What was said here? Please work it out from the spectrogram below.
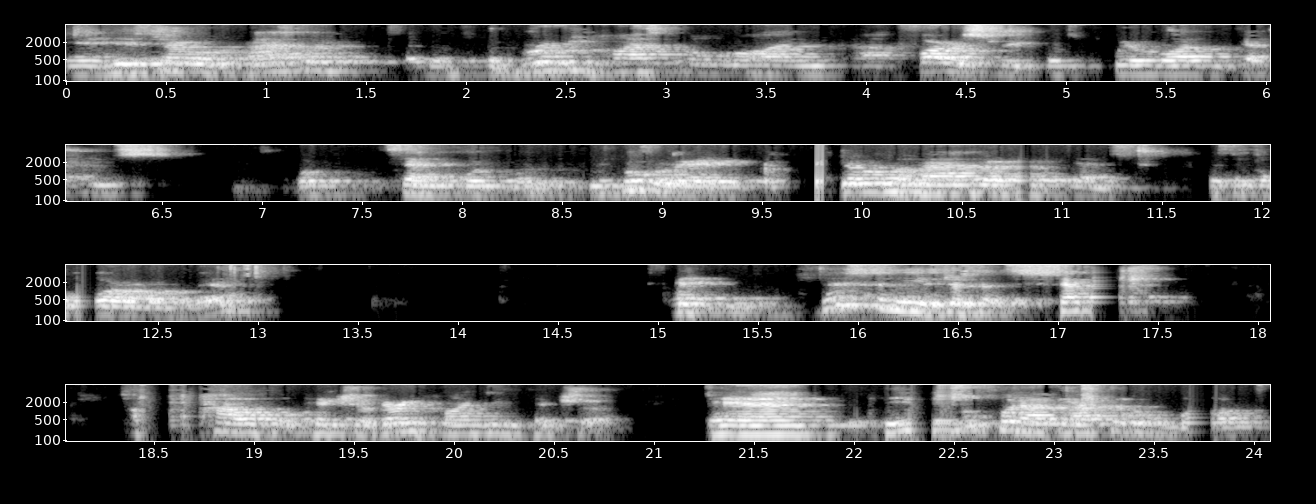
And his General MacArthur, the, the Murphy Hospital on uh, Forest Street, where a lot of the veterans were sent, were, were recuperating. General MacArthur and Mr. Kalora over there. And this to me is just a, such a powerful picture, a very haunting picture. And these were put up after the war,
